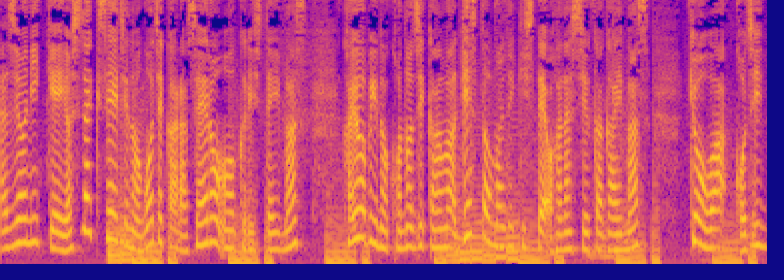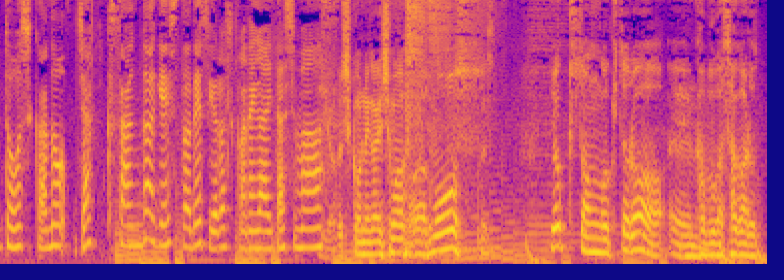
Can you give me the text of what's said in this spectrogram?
ラジオ日経吉崎誠二の5時から正論をお送りしています。火曜日のこの時間はゲストをお招きしてお話を伺います。今日は個人投資家のジャックさんがゲストです。よろしくお願いいたします。よろしくお願いします。ヤックさんが来たら、えー株が下がる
